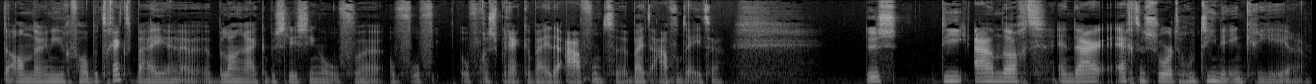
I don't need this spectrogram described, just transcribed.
de ander in ieder geval betrekt bij uh, belangrijke beslissingen... Of, uh, of, of, of gesprekken bij, de avond, bij het avondeten. Dus die aandacht en daar echt een soort routine in creëren.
